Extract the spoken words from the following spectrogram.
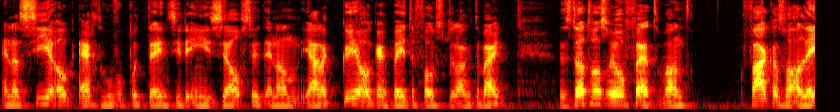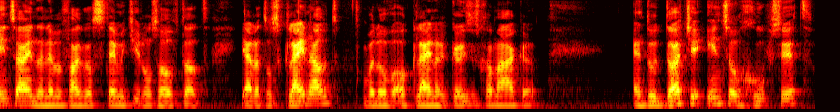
En dan zie je ook echt hoeveel potentie er in jezelf zit. En dan, ja, dan kun je ook echt beter focussen op de lange termijn. Dus dat was wel heel vet. Want vaak als we alleen zijn, dan hebben we vaak dat stemmetje in ons hoofd dat, ja, dat ons klein houdt. Waardoor we ook kleinere keuzes gaan maken. En doordat je in zo'n groep zit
